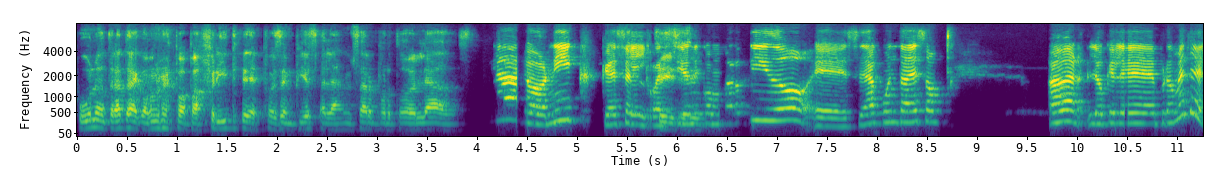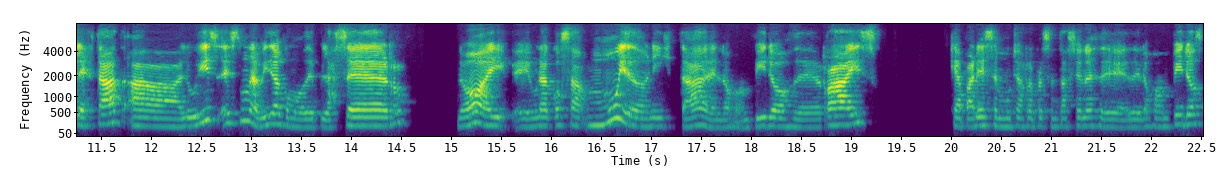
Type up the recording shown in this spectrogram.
uno trata de comer unas papas fritas y después empieza a lanzar por todos lados. Claro, Nick, que es el recién convertido, eh, se da cuenta de eso. A ver, lo que le promete el Stat a Luis es una vida como de placer, ¿no? Hay eh, una cosa muy hedonista en los vampiros de Rice, que aparecen muchas representaciones de, los vampiros.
